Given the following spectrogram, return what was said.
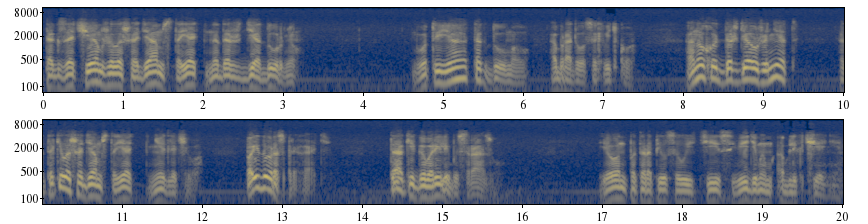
Так зачем же лошадям стоять на дожде, дурню? Вот и я так думал, обрадовался Хвитько. Оно хоть дождя уже нет, а таки лошадям стоять не для чего. Пойду распрягать. Так и говорили бы сразу. — и он поторопился уйти с видимым облегчением.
